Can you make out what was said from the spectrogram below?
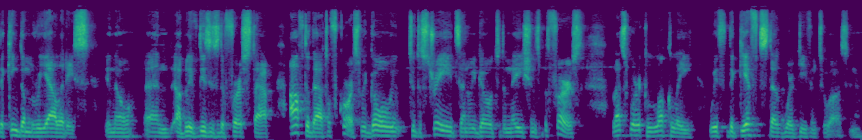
the kingdom realities you know and i believe this is the first step after that of course we go to the streets and we go to the nations but first let's work locally with the gifts that were given to us you know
